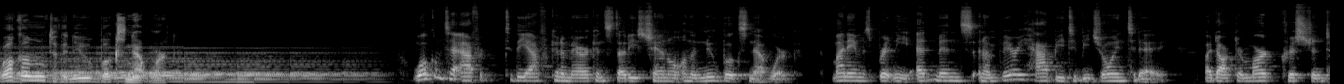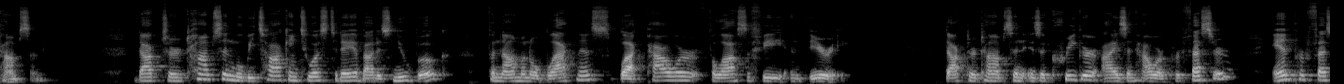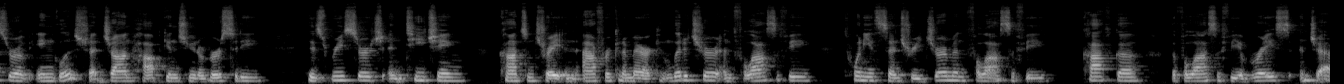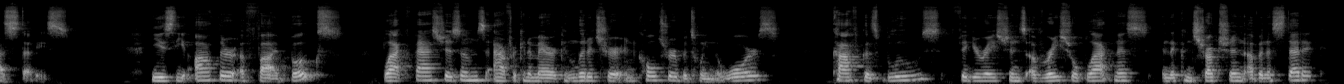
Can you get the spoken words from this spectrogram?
Welcome to the New Books Network. Welcome to, Afri- to the African American Studies channel on the New Books Network. My name is Brittany Edmonds, and I'm very happy to be joined today by Dr. Mark Christian Thompson. Dr. Thompson will be talking to us today about his new book, Phenomenal Blackness, Black Power, Philosophy, and Theory. Dr. Thompson is a Krieger Eisenhower Professor and Professor of English at Johns Hopkins University his research and teaching concentrate in African American literature and philosophy, 20th century German philosophy, Kafka, the philosophy of race, and jazz studies. He is the author of five books Black Fascisms, African American Literature and Culture Between the Wars, Kafka's Blues, Figurations of Racial Blackness in the Construction of an Aesthetic,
